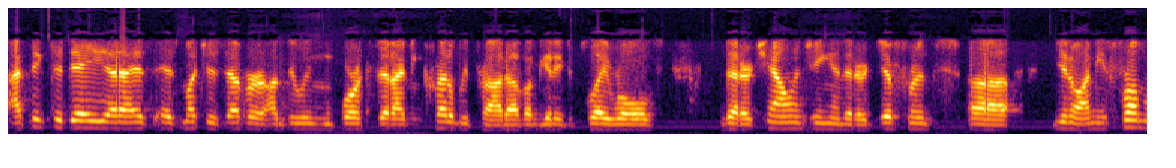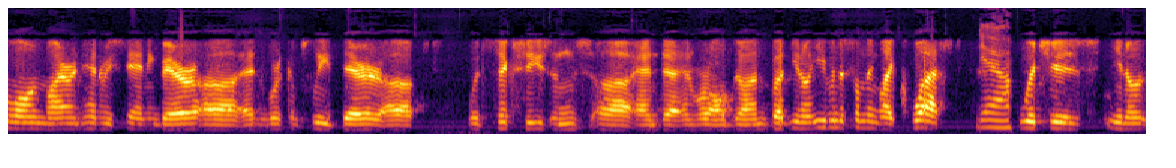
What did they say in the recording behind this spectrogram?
I think today, uh, as as much as ever, I'm doing work that I'm incredibly proud of. I'm getting to play roles that are challenging and that are different. Uh, you know, I mean, from Longmire and Henry Standing Bear, uh, and we're complete there uh, with six seasons, uh, and uh, and we're all done. But you know, even to something like Quest, yeah, which is you know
